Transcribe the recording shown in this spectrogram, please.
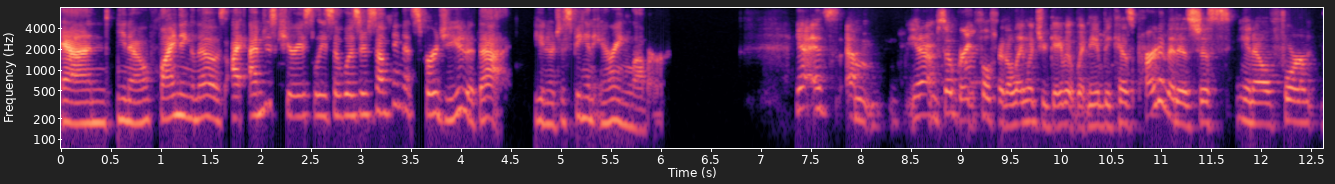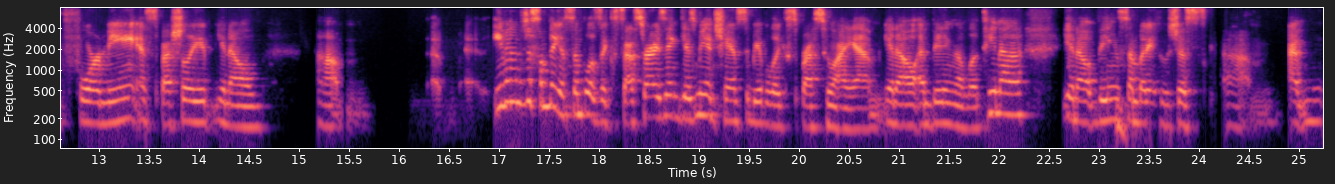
And, you know, finding those. I, I'm just curious, Lisa, was there something that spurred you to that, you know, just being an earring lover? Yeah, it's um, you know, I'm so grateful for the language you gave it, Whitney, because part of it is just, you know, for for me, especially, you know, um, even just something as simple as accessorizing gives me a chance to be able to express who I am, you know, and being a Latina, you know, being mm-hmm. somebody who's just, um, I'm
